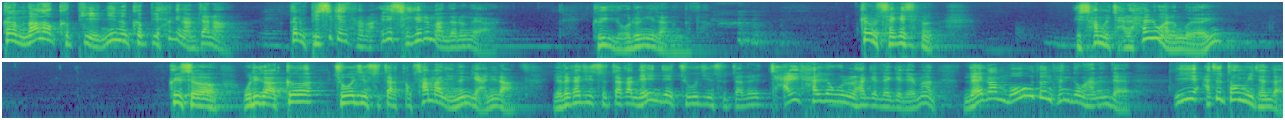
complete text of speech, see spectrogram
그럼 나는 커피 니는 커피 한 개 남잖아. 네. 그럼 비스킷 하나 이렇게 세 개를 만드는 거야. 그 요령이라는 거다. 그럼 세계에서는 이 삶을 잘 활용하는 거예요. 그래서 우리가 그 주어진 숫자가 딱 3만 있는 게 아니라 여러 가지 숫자가 내 이제 주어진 숫자를 잘 활용을 하게 되게 되면 내가 모든 행동하는데 이 아주 도움이 된다.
